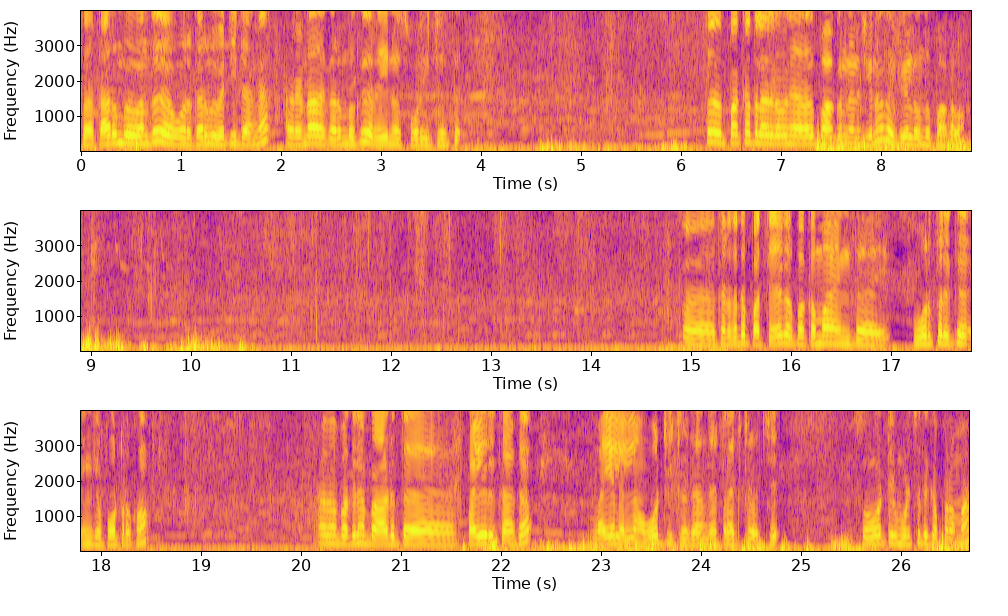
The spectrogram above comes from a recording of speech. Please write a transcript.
ஸோ கரும்பு வந்து ஒரு கரும்பு வெட்டிட்டாங்க. ரெண்டாவது கரும்புக்கு ரெயின்வஸ் ஓடிட்டுருக்கு. ஸோ பக்கத்தில் இருக்கிறவங்க யாராவது பார்க்கணும்னு நினச்சிங்கன்னா அந்த ஃபீல்டு வந்து பார்க்கலாம். இப்போ கிட்டத்தட்ட பத்து ஏக்கர் பக்கமாக இந்த ஒருத்தருக்கு இங்கே போட்டிருக்கோம். அது பார்த்திங்கன்னா இப்போ அடுத்த பயிருக்காக வயல் எல்லாம் ஓட்டிகிட்டு இருக்காங்க டிராக்டர் வச்சு. ஸோ ஓட்டி முடிச்சதுக்கப்புறமா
